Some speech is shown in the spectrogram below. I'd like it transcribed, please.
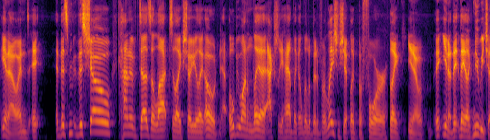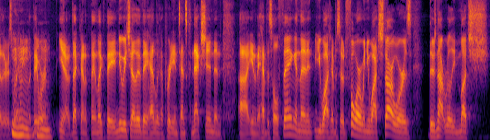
you know, and it. And This this show kind of does a lot to like show you like oh Obi Wan and Leia actually had like a little bit of a relationship like before like you know eh, you know they, they like knew each other as well like they weren't you know that kind of thing like they knew each other they had like a pretty intense connection and uh, you know they had this whole thing and then you watch episode four when you watch Star Wars there's not really much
